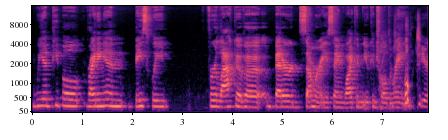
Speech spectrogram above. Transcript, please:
we had people writing in basically for lack of a better summary saying why couldn't you control the rain? Oh dear.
